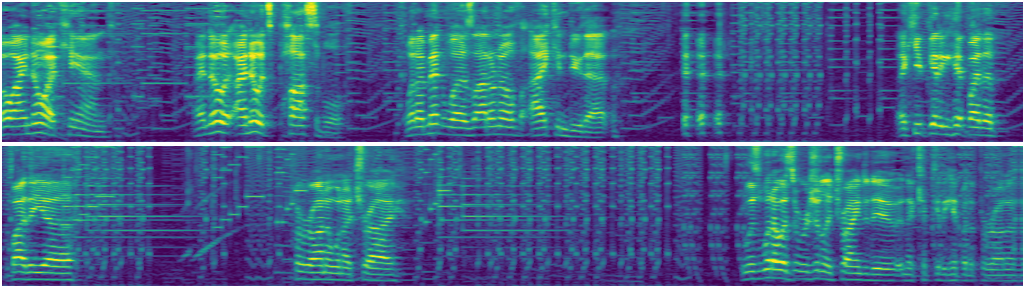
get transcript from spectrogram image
Oh, I know I can. I know I know it's possible. What I meant was, I don't know if I can do that. I keep getting hit by the by the uh piranha when I try. It was what I was originally trying to do, and I kept getting hit by the piranha.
